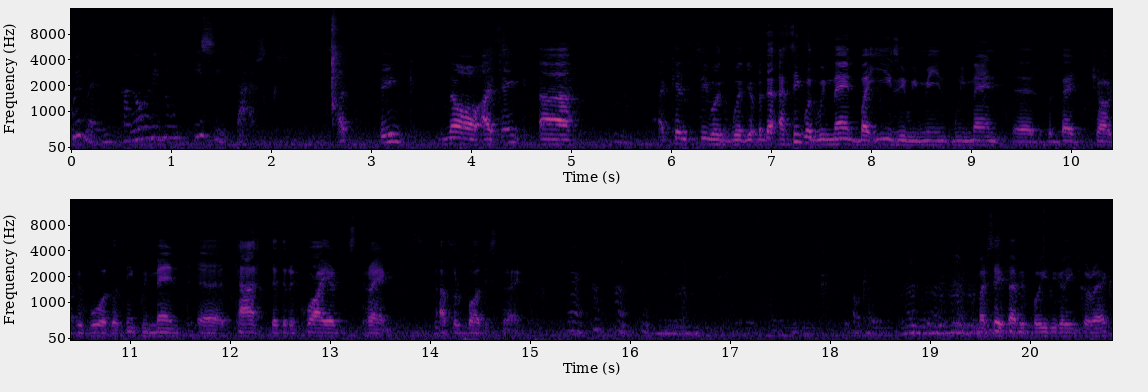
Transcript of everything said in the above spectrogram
women can only do easy tasks. I think no. I think uh, I can see what, what you. But I think what we meant by easy, we mean we meant uh, the bad charge of words. I think we meant uh, tasks that required strength, upper body strength. Yeah. okay. Am I saying something politically incorrect?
